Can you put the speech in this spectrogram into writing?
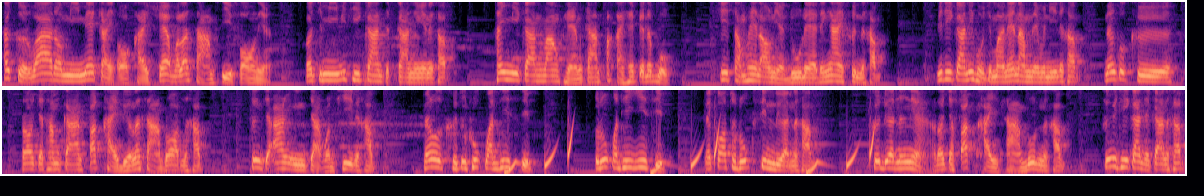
ถ้าเกิดว่าเรามีแม่ไก่ออกไข่แค่วันละ3 4ฟองเนี่ย เราจะมีวิธีการจัดการยังไงนะครับ ให้มีการวางแผนการฟักไข่ให้เป็นระบบ ที่ทำให้เราเนี่ยดูแลได้ง่ายขึ้นนะครับ วิธีการที่ผมจะมาแนะนำในวันนี้นะครับ นั่นก็คือเราจะทำการฟักไข่เดือนละ 3 รอบนะครับ ซึ่งจะอ้างอิงจากวันที่นะครับ นั่นก็คือทุกๆวันที่ 10 ทุกๆวันที่ 20 และก็ทุกๆสิ้นเดือนนะครับ คือเดือนหนึงเนี่ยเราจะฟักไข่ 3 รุ่นนะครับ ซึ่งวิธีการจัดการนะครับ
